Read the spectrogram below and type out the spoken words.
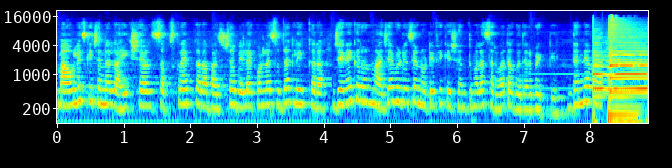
माऊलीज किचनला लाईक शेअर सबस्क्राईब करा. बाजूच्या बेल आयकॉनला सुद्धा क्लिक करा. जेणेकरून माझ्या व्हिडिओचे नोटिफिकेशन तुम्हाला सर्वात अगोदर भेटतील. धन्यवाद.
